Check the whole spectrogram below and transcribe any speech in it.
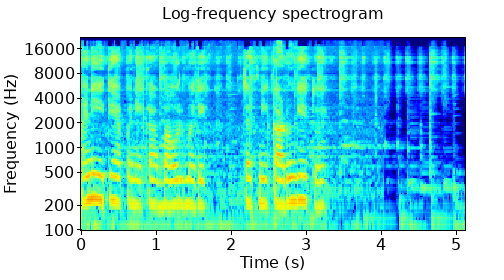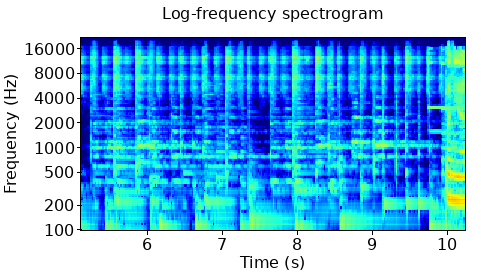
आणि इथे आपण एका बाउलमध्ये चटणी काढून घेतोय. पण या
